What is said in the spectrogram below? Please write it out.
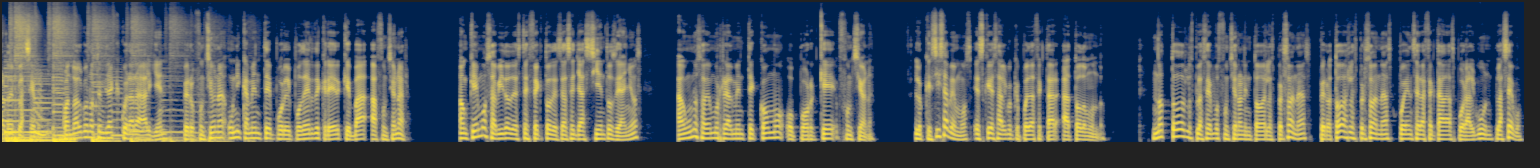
Hablar del placebo, cuando algo no tendría que curar a alguien, pero funciona únicamente por el poder de creer que va a funcionar. Aunque hemos sabido de este efecto desde hace ya cientos de años, aún no sabemos realmente cómo o por qué funciona. Lo que sí sabemos es que es algo que puede afectar a todo mundo. No todos los placebos funcionan en todas las personas, pero todas las personas pueden ser afectadas por algún placebo.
